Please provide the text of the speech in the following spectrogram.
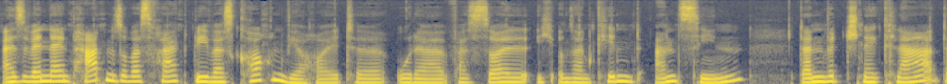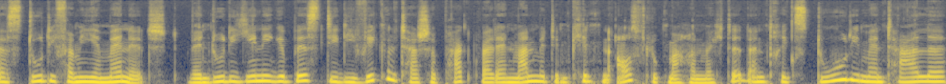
also wenn dein Partner sowas fragt wie, was kochen wir heute oder was soll ich unseren Kind anziehen, dann wird schnell klar, dass du die Familie managst. Wenn du diejenige bist, die die Wickeltasche packt, weil dein Mann mit dem Kind einen Ausflug machen möchte, dann trägst du die mentale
